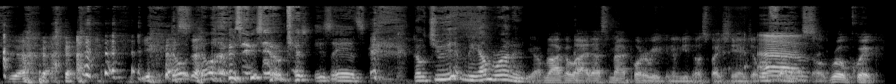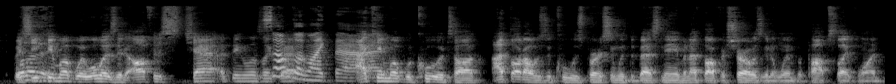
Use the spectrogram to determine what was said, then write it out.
Yeah. yeah. Don't, so- don't, don't catch these hands. Don't you hit me. I'm running. Yeah, I'm not gonna lie, that's mad Puerto Rican of you, though, Spicy Angel. Um, so real quick, but she came they? up with what was it? Office chat, I think it was like Something that. like that. I came up with Cooler Talk. I thought I was the coolest person with the best name, and I thought for sure I was gonna win, but Pops Life won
